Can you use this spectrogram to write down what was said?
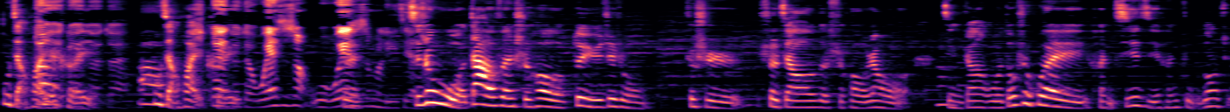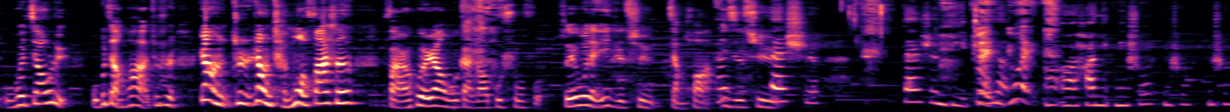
不讲话也可以，对对，不讲话也可以，对对对，我也是这，我我也是这么理解。其实我大部分时候对于这种就是社交的时候，让我。紧张，我都是会很积极、很主动去，我会焦虑，我不讲话，就是让就是让沉默发生，反而会让我感到不舒服，所以我得一直去讲话，一直去。但是，但是你真的，因为嗯嗯，好，你你说你说你说，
